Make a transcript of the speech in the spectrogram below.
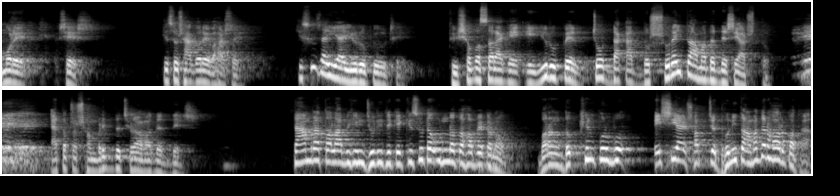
মরে শেষ। কিছু সাগরে ভাসে। কিছু যাইয়া ইউরোপে উঠে। দুইশো বছর আগে এই ইউরোপের চোর ডাকাত দস্যুরাই তো আমাদের দেশে আসতো। এতটা সমৃদ্ধ ছিল আমাদের দেশ। তা আমরা তলাবিহীন ঝুড়ি থেকে কিছুটা উন্নত হবে কেন? বরং দক্ষিণ পূর্ব এশিয়ায় সবচেয়ে ধনী তো আমাদের হওয়ার কথা।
